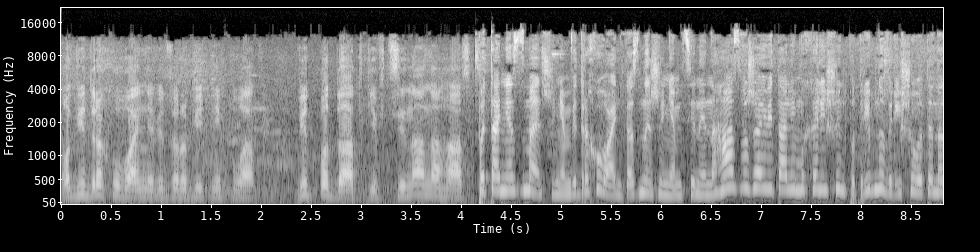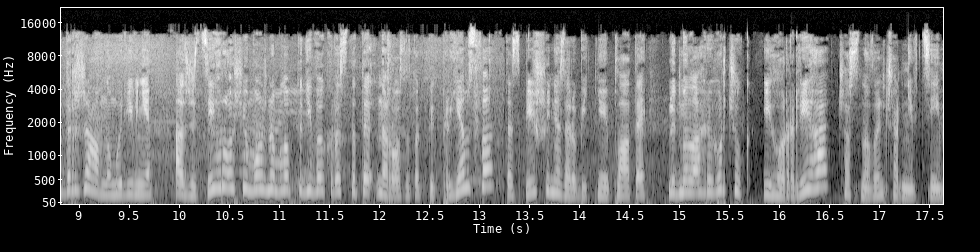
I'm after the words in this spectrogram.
відрахування від заробітних плат, від податків, ціна на газ. Питання з зменшенням відрахувань та зниженням ціни на газ, вважає Віталій Михайлішин, потрібно вирішувати на державному рівні, адже ці гроші можна було б тоді використати на розвиток підприємства та збільшення заробітної плати. Людмила Григорчук, Ігор Ріга, час новин Чернівці.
